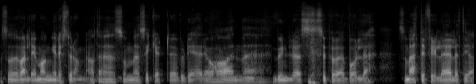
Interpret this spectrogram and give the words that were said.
Altså, det er veldig mange restauranter som sikkert vurderer å ha en bunnløs suppebolle som etterfyller hele tida.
